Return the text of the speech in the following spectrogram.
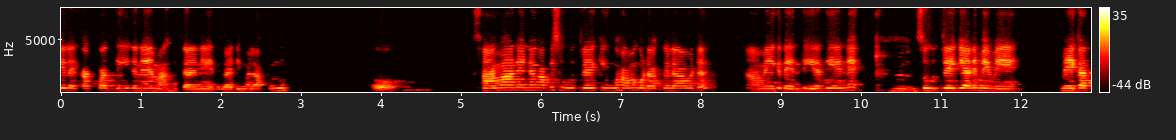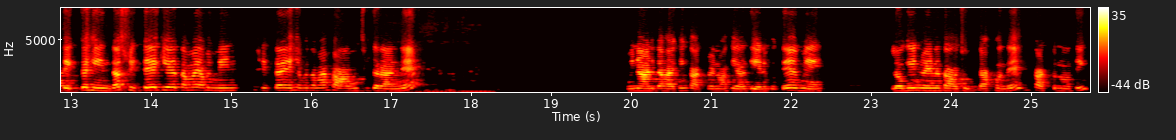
කියලා එකක්වත් දීලා නැහැ මං හිතන්නේ නේද වැඩිම ලකුණු. ඔව්. සාමාන්‍යයෙන් නම් අපි සූත්‍රය කිව්වහම ගොඩක් වෙලාවට ආ මේක දෙන් තියලා තියෙන්නේ හ්ම්, සූත්‍රය කියන්නේ මේ මේ මේකත් එක්ක හින්දා ශ්‍රිතය කියලා තමයි අපි මින් ශ්‍රිතය එහෙම තමයි පාවිච්චි කරන්නේ. විනාඩි 10කින් කට් වෙනවා කියලා තියෙන පුතේ මේ ලොගින් වෙන්න තව චුට්ටක් හොඳේ කට් වුණොතින්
